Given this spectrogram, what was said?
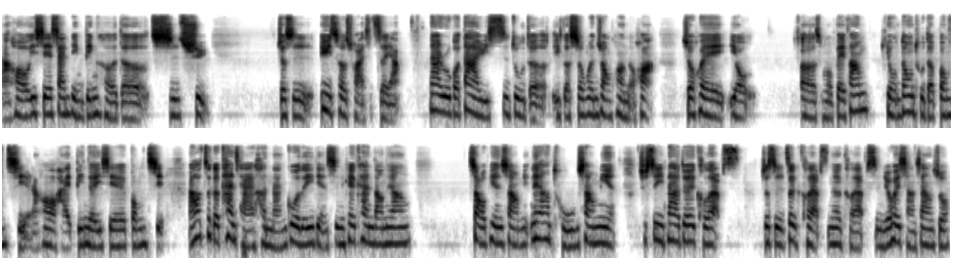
然后一些山顶冰河的失去，就是预测出来是这样。那如果大于四度的一个升温状况的话，就会有呃什么北方永冻土的崩解，然后海滨的一些崩解。然后这个看起来很难过的一点是，你可以看到那张照片上面那张图上面就是一大堆 collapse，就是这个 collapse 那个 collapse，你就会想象说。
